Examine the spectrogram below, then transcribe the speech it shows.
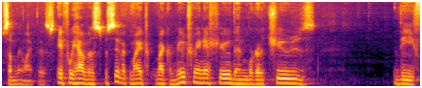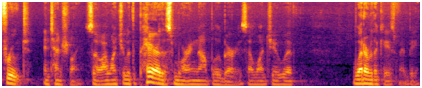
something like this. If we have a specific mic- micronutrient issue, then we're going to choose the fruit intentionally. So I want you with a pear this morning, not blueberries. I want you with whatever the case may be.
